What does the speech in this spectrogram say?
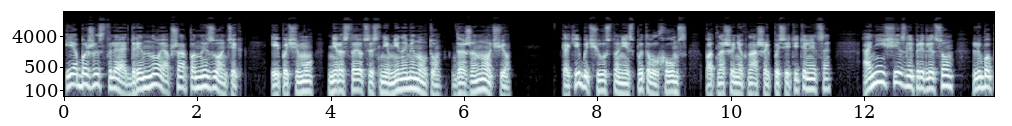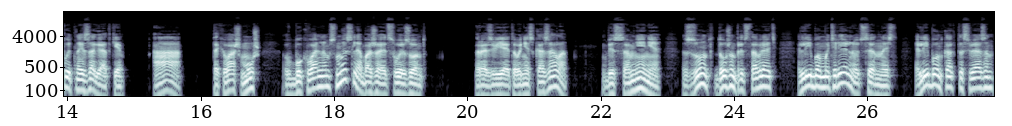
и обожествлять дрянной обшарпанный зонтик, и почему не расстается с ним ни на минуту, даже ночью. Какие бы чувства ни испытывал Холмс по отношению к нашей посетительнице, они исчезли перед лицом любопытной загадки. «А, так ваш муж в буквальном смысле обожает свой зонт?» «Разве я этого не сказала?» «Без сомнения, зонт должен представлять либо материальную ценность, либо он как-то связан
